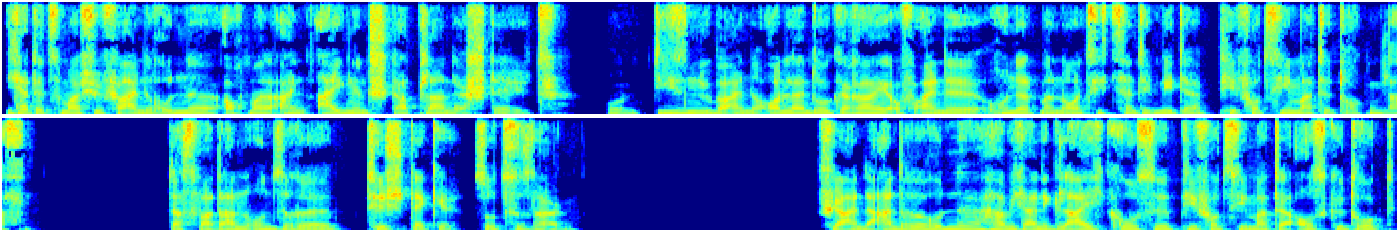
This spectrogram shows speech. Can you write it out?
Ich hatte zum Beispiel für eine Runde auch mal einen eigenen Stadtplan erstellt und diesen über eine Online-Druckerei auf eine 100 x 90 cm PVC-Matte drucken lassen. Das war dann unsere Tischdecke sozusagen. Für eine andere Runde habe ich eine gleich große PVC-Matte ausgedruckt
